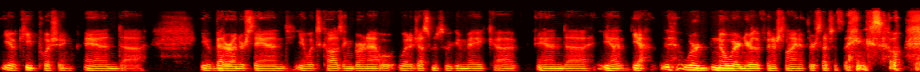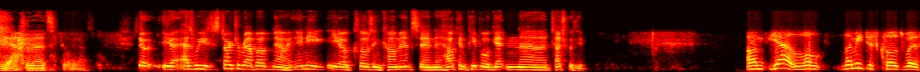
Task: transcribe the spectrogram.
you know keep pushing and uh, you know better understand you know what's causing burnout, what, adjustments we can make. Uh, and uh, know, yeah, we're nowhere near the finish line if there's such a thing. So yeah, so that's so, you know, as we start to wrap up now, any you know closing comments, and how can people get in uh, touch with you? Um, yeah, well, let me just close with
